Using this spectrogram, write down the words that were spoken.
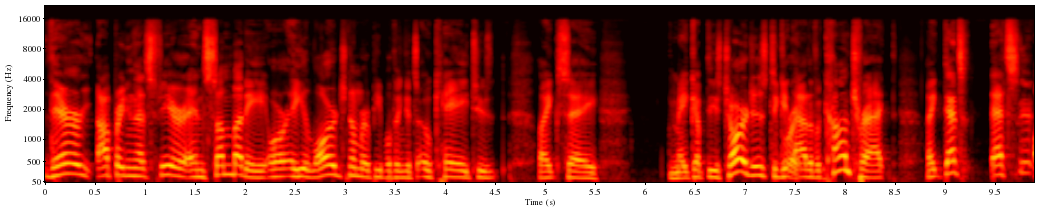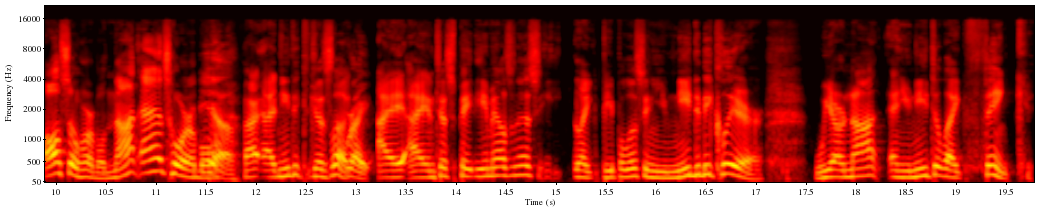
they're operating that sphere and somebody or a large number of people think it's okay to like say make up these charges to get Right. out of a contract like that's that's also horrible not as horrible Yeah. i, I need to because look Right. I, I anticipate emails in this like people listening you need to be clear we are not and you need to like think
